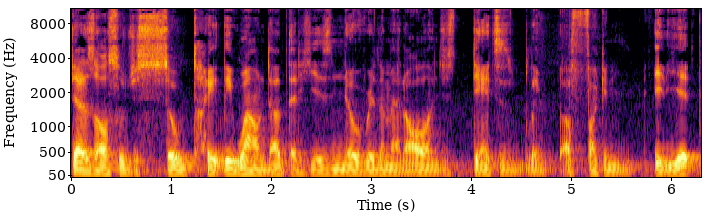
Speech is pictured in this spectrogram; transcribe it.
that is also just so tightly wound up that he has no rhythm at all and just dances like a fucking idiot.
